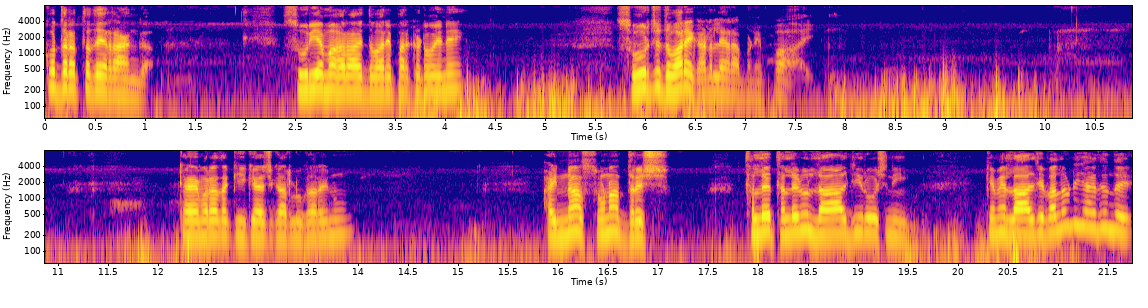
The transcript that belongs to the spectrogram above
ਕੁਦਰਤ ਦੇ ਰੰਗ। ਸੂਰਿਆ ਮਹਾਰਾਜ ਦੁਆਰੇ ਪ੍ਰਗਟ ਹੋਏ ਨੇ। ਸੂਰਜ ਦੁਆਰੇ ਕੱਢ ਲਿਆ ਰੱਬ ਨੇ, ਭਾਈ। ਕੈਮਰਾ ਤਾਂ ਕੀ ਕੈਚ ਕਰ ਲੂ ਖਾਰੇ ਨੂੰ ਇੰਨਾ ਸੋਹਣਾ ਦ੍ਰਿਸ਼। ਥੱਲੇ ਥੱਲੇ ਨੂੰ ਲਾਲ ਜੀ ਰੋਸ਼ਨੀ। ਕਿਵੇਂ ਲਾਲ ਜੇ ਬਲਬ ਨਹੀਂ ਜਗਦੇ ਹੁੰਦੇ?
